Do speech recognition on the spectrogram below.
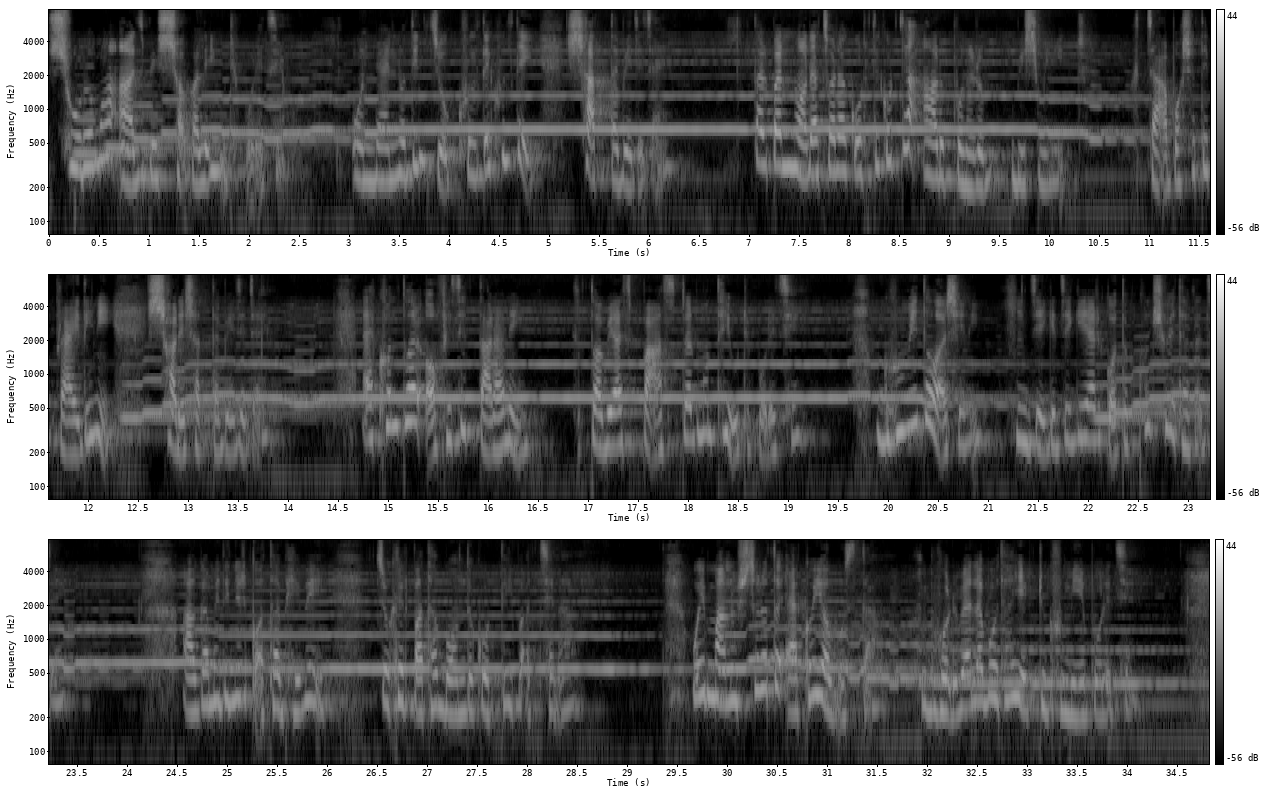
সুরমা আজ বেশ সকালেই উঠে পড়েছে। অন্যান্য দিন চোখ খুলতে খুলতেই সাতটা বেজে যায়। তারপর নড়াচড়া করতে করতে আরও পনেরো বিশ মিনিট। চা বসাতে প্রায় দিনই সাড়ে সাতটা বেজে যায়। এখন তো আর অফিসের তারা নেই, তবে আজ পাঁচটার মধ্যেই উঠে পড়েছে। ঘুমই তো আসেনি, জেগে জেগে আর কতক্ষণ শুয়ে থাকা যায়। আগামী দিনের কথা ভেবে চোখের পাতা বন্ধ করতেই পারছে না। ওই মানুষটারও তো একই অবস্থা। ভোরবেলা বোধহয় একটু ঘুমিয়ে পড়েছে।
